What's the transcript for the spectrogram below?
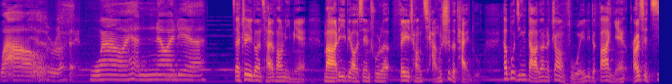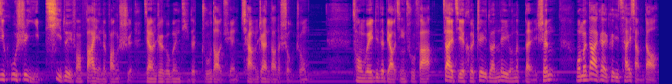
wow. Yeah, right. Wow, I had no idea. 在这一段采访里面，玛丽表现出了非常强势的态度。她不仅打断了丈夫维利的发言，而且几乎是以替对方发言的方式，将这个问题的主导权抢占到了手中。 从维利的表情出发，再结合这段内容的本身，我们大概可以猜想到，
